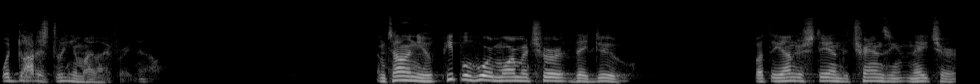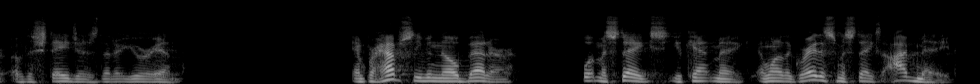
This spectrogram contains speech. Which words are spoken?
what God is doing in my life right now? I'm telling you, people who are more mature, they do. But they understand the transient nature of the stages that you're in. And perhaps even know better what mistakes you can't make. And one of the greatest mistakes I've made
